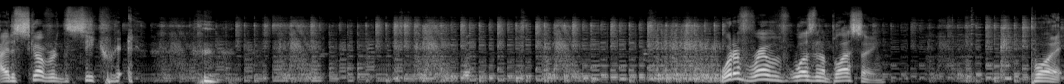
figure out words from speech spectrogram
I discovered the secret. what if Rev wasn't a blessing, but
